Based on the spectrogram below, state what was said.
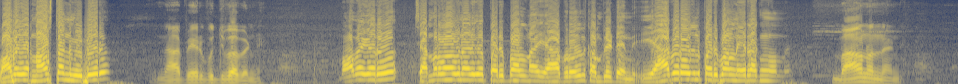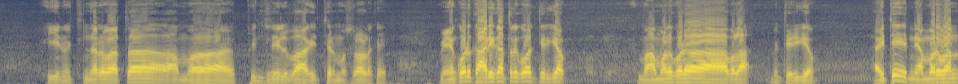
బాబాయ్ గారు నమస్తే అండి మీ పేరు? నా పేరు బుజ్జిబాబు అండి. బాబాయ్ గారు చంద్రబాబు నాయుడు గారి పరిపాలన యాభై రోజులు కంప్లీట్ అయింది. ఈ యాభై రోజుల పరిపాలన ఏ రకంగా ఉంది? బాగానే ఉందండి. ఈయన వచ్చిన తర్వాత అమ్మ పింఛనీళ్ళు బాగా ఇచ్చారు ముసలి మేము కూడా కార్యకర్తలు కూడా తిరిగాం. మామూలు కూడా అవలా మేము తిరిగాం. అయితే నెంబర్ వన్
